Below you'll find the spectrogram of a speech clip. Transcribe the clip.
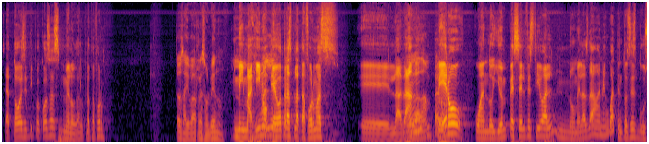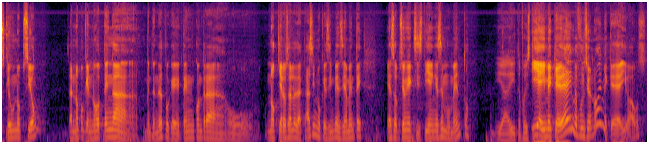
O sea, todo ese tipo de cosas me lo da la plataforma. Entonces ahí va resolviendo. Me imagino que otras plataformas eh, la, dan, pero... pero... cuando yo empecé el festival no me las daban en Guate. Entonces busqué una opción. O sea, no porque no tenga, ¿me entendés? Porque tenga en contra o no quiero salir de acá, sino que simplemente esa opción existía en ese momento. Y ahí te fuiste. Y ahí me quedé y me funcionó y me quedé ahí, vamos.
